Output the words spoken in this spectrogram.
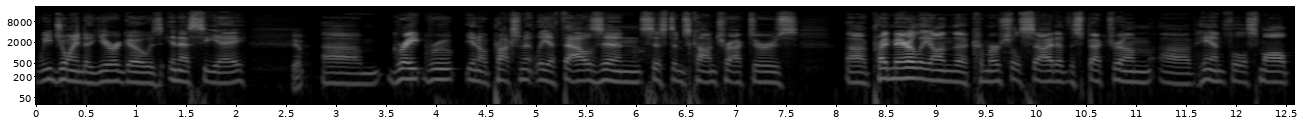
we joined a year ago, is NSCA. Yep. Um, great group, you know, approximately a thousand systems contractors, uh, primarily on the commercial side of the spectrum, a handful, small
